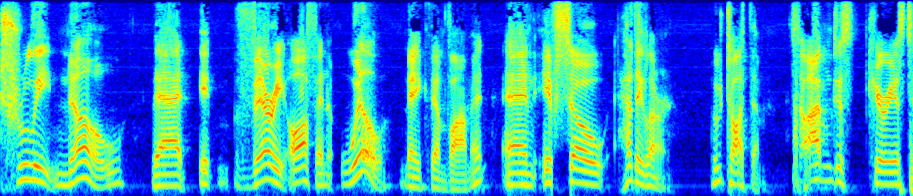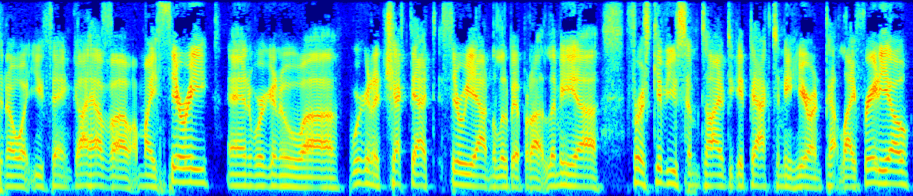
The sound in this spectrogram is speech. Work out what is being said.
truly know that it very often will make them vomit? And if so, how do they learn? Who taught them? So I'm just curious to know what you think. I have uh, my theory, and we're going to uh, we're going to check that theory out in a little bit. But uh, let me uh, first give you some time to get back to me here on Pet Life Radio,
